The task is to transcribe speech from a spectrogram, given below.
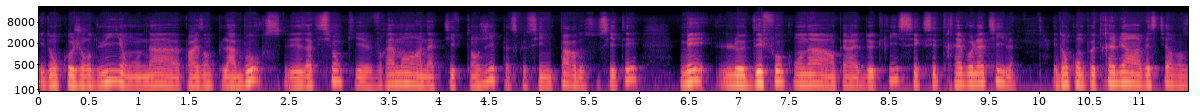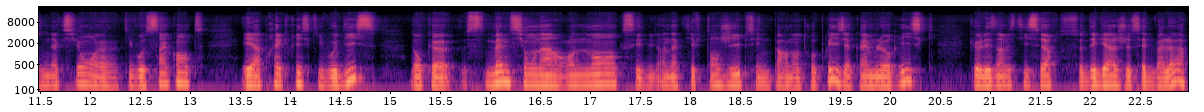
Et donc aujourd'hui, on a par exemple la bourse, les actions, qui est vraiment un actif tangible parce que c'est une part de société. Mais le défaut qu'on a en période de crise, c'est que c'est très volatile. Et donc on peut très bien investir dans une action euh, qui vaut 50 et après crise qui vaut 10. Donc, euh, même si on a un rendement, que c'est un actif tangible, c'est une part d'entreprise, il y a quand même le risque que les investisseurs se dégagent de cette valeur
